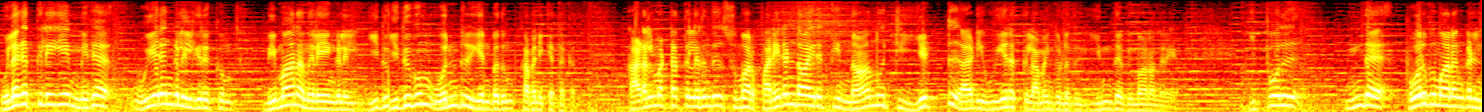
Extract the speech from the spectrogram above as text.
உலகத்திலேயே மிக உயரங்களில் இருக்கும் விமான நிலையங்களில் இது இதுவும் ஒன்று என்பதும் கவனிக்கத்தக்கது. கடல் மட்டத்திலிருந்து சுமார் பனிரெண்டாயிரத்தி நானூற்றி எட்டு அடி உயரத்தில் அமைந்துள்ளது இந்த விமான நிலையம். இப்போது இந்த போர் விமானங்கள்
